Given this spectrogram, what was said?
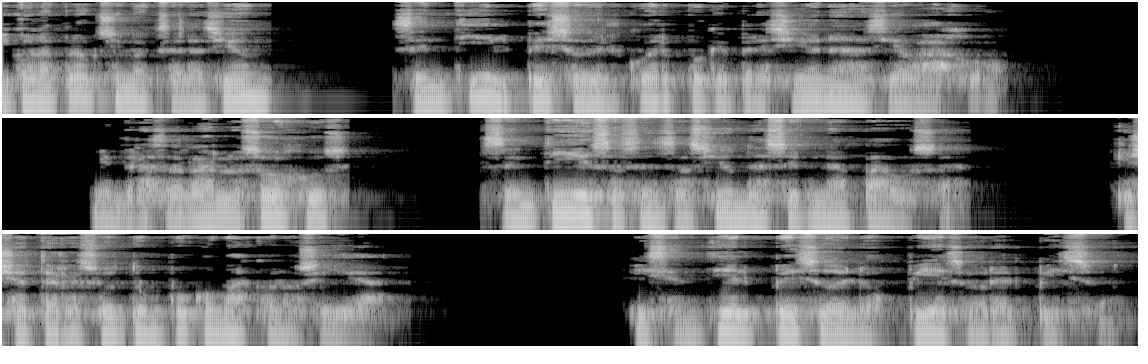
Y con la próxima exhalación, Sentí el peso del cuerpo que presiona hacia abajo. Mientras cerrar los ojos, sentí esa sensación de hacer una pausa, que ya te resulta un poco más conocida. Y sentí el peso de los pies sobre el piso,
